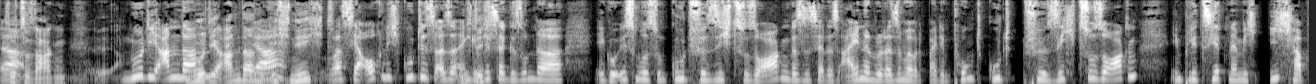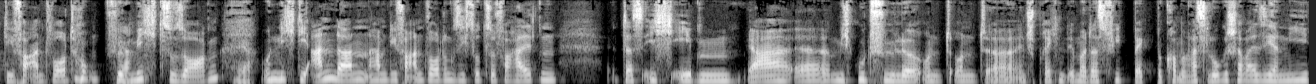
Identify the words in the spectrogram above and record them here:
ja. sozusagen äh, Nur die anderen. nur die anderen, ja, ich nicht. Was ja auch nicht gut ist, also ein Richtig. gewisser gesunder Egoismus und gut für sich zu sorgen, das ist ja das eine, nur da sind wir bei dem Punkt, gut für sich zu sorgen, impliziert nämlich, ich habe die Verantwortung, für Ja. mich zu sorgen Ja. und nicht die anderen haben die Verantwortung, sich so zu verhalten, dass ich eben ja äh, mich gut fühle und und äh, entsprechend immer das Feedback bekomme, was logischerweise ja nie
